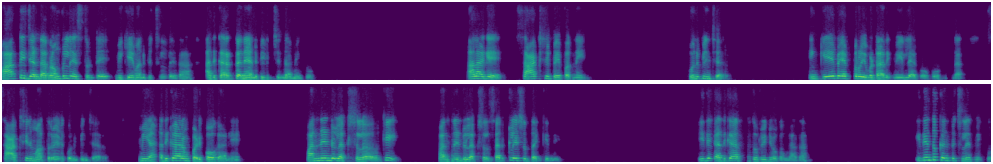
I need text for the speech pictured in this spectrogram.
పార్టీ జెండా రంగులు వేస్తుంటే మీకేమనిపించలేదా? అది కరెక్ట్ అనే అనిపించిందా మీకు? అలాగే సాక్షి పేపర్ని కొనిపించారు. ఇంకే పేపర్ ఇవ్వటానికి వీలు లేకపోకుండా సాక్షిని మాత్రమే కొనిపించారు. మీ అధికారం పడిపోగానే పన్నెండు లక్షలకి పన్నెండు లక్షల సర్క్యులేషన్ తగ్గింది. ఇది అధికార దుర్వినియోగం కాదా? ఇది ఎందుకు కనిపించలేదు మీకు?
